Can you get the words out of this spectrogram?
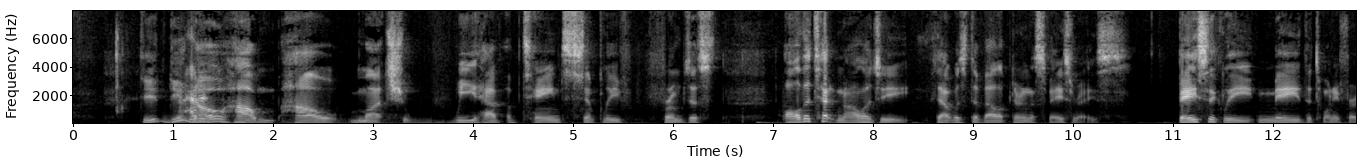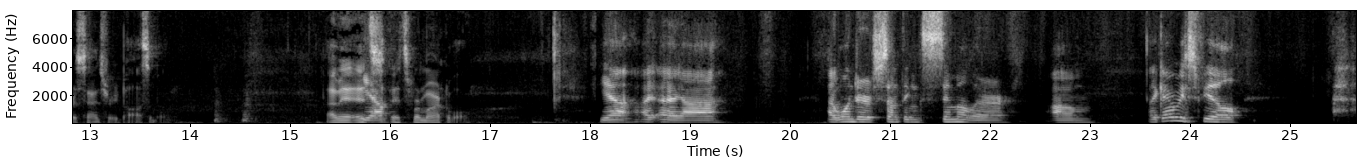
do you do you know did... how how much we have obtained simply from just all the technology that was developed during the space race? Basically, made the 21st century possible. I mean, it's yeah. it's remarkable. Yeah, I I, uh, I wonder if something similar. Um, like I always feel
